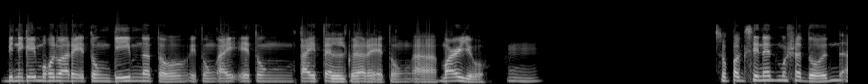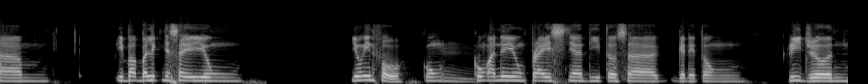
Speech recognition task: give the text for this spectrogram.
binigay mo kunwari itong game na to, itong ay itong title kunwari itong uh, Mario. Mhm. So pag sinend mo siya doon, um ibabalik niya sa yung yung info kung Mm. kung ano yung price niya dito sa ganitong region,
